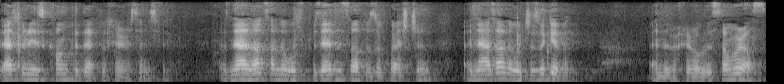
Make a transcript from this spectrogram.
that's when he's conquered that bechira, so to speak. It's now not something which presents itself as a question, and now it's something which is a given. And the will move somewhere else.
